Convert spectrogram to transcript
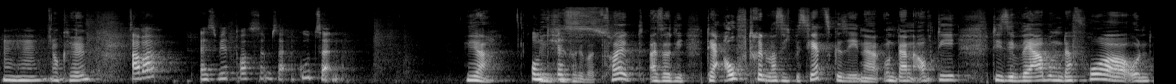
Mhm. Okay. Aber es wird trotzdem gut sein. Ja. Und bin ich davon überzeugt. Also die, der Auftritt, was ich bis jetzt gesehen habe, und dann auch die, diese Werbung davor und,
